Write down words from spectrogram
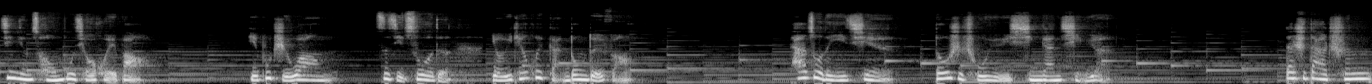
静静从不求回报，也不指望自己做的有一天会感动对方。他做的一切都是出于心甘情愿。但是大春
